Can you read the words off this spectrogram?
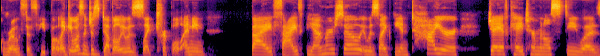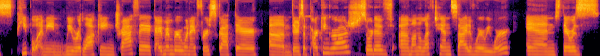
growth of people. Like it wasn't just double, it was like triple. I mean, by 5 p.m. or so, it was like the entire JFK Terminal C was people. I mean, we were blocking traffic. I remember when I first got there, um, there's a parking garage sort of um, on the left hand side of where we were. And there was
